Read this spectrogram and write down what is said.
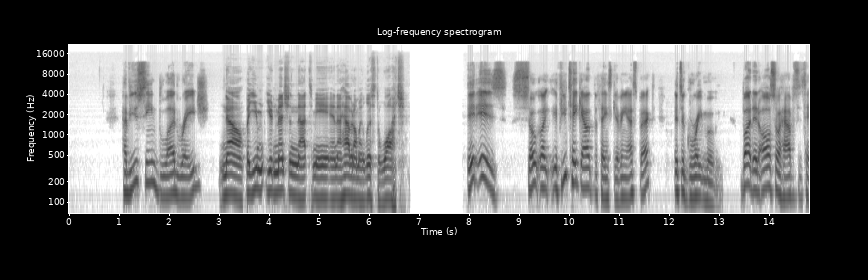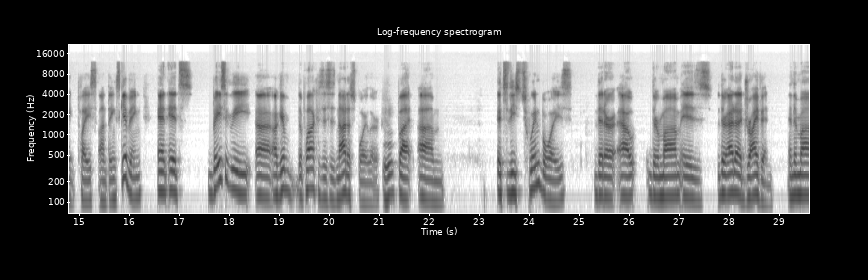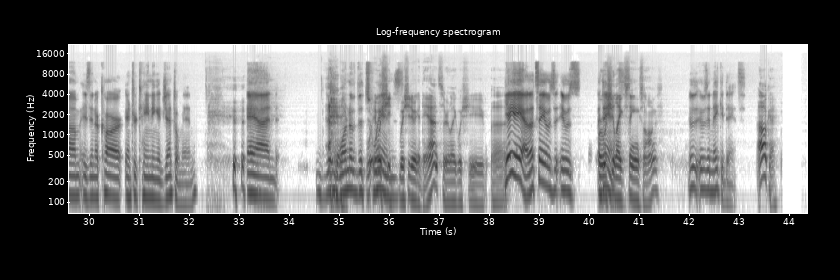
Have you seen Blood Rage? No, but you you'd mentioned that to me, and I have it on my list to watch. It is so like if you take out the Thanksgiving aspect, it's a great movie. But it also happens to take place on Thanksgiving, and it's basically uh, I'll give the plot because this is not a spoiler, Mhm. but um, it's these twin boys that are out. Their mom is they're at a drive-in, and their mom is in a car entertaining a gentleman, and the, one of the twins. Was she was she doing a dance or like was she? Uh, Yeah, yeah, yeah. Let's say it was it was Or was she like singing songs? it was, it was a naked dance. Oh, okay.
